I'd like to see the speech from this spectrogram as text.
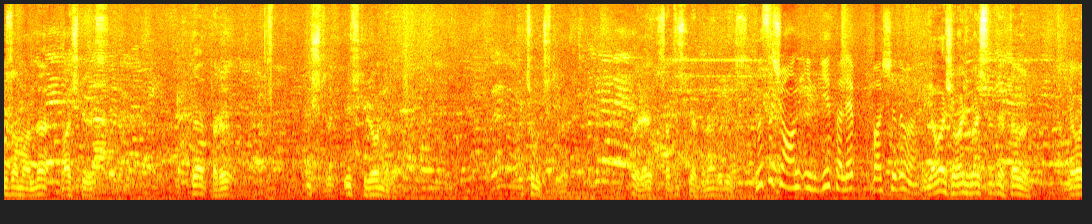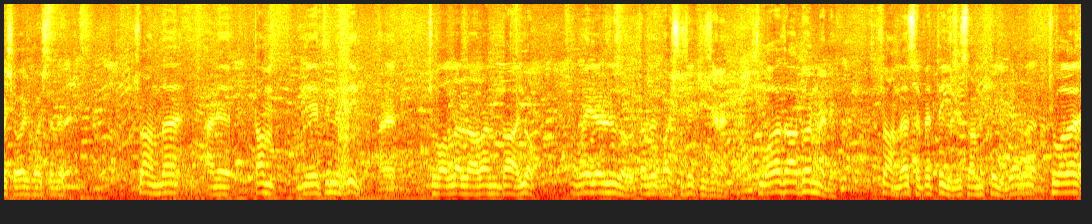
Bu zamanda başlıyoruz. Fiyatları 3 lira, 3 kilo 10 lira. 2,5 lira. Öyle satış fiyatına veriyoruz. Nasıl şu an ilgi, talep başladı mı? Yavaş yavaş başladı tabii. Yavaş yavaş başladı. Şu anda hani tam niyetinde değil. Hani çuvallarla alan daha yok. Ama ileride doğru tabii başlayacak iyicene. Çuvala daha dönmedi. Şu anda sepette geliyor, sandıkta geliyor ama çuvala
